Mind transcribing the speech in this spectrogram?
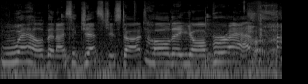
Well, then I suggest you start holding your breath.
